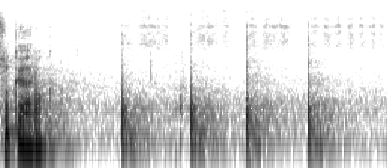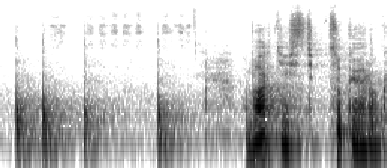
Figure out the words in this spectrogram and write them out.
цукерок. Вартість цукерок.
